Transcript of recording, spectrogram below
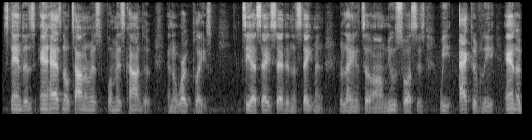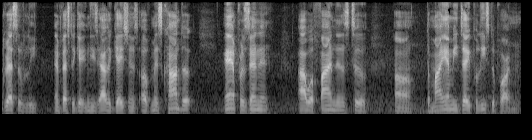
standards and has no tolerance for misconduct in the workplace. TSA said in a statement relating to um, news sources, we actively and aggressively investigating these allegations of misconduct and presented our findings to uh, the Miami Dade Police Department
